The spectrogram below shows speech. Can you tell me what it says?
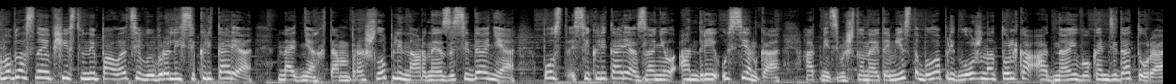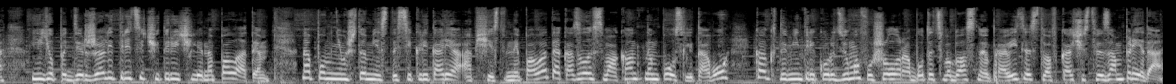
В областной общественной палате выбрали секретаря. На днях там прошло пленарное заседание. Пост секретаря занял Андрей Усенко. Отметим, что на это место была предложена только одна его кандидатура. Ее поддержали 34 члена палаты. Напомним, что место секретаря общественной палаты оказалось вакантным после того, как Дмитрий Курдюмов ушел работать в областное правительство в качестве зампреда.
